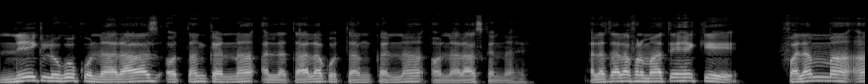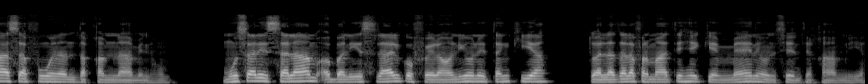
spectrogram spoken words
نیک لوگوں کو ناراض اور تنگ کرنا اللہ تعالیٰ کو تنگ کرنا اور ناراض کرنا ہے۔ اللہ تعالیٰ فرماتے ہیں کہ فلما آصفون انتقمنا منہم۔ موسیٰ علیہ السلام اور بنی اسرائیل کو فرعونیوں نے تنگ کیا۔ تو اللہ تعالیٰ فرماتے ہیں کہ میں نے ان سے انتقام لیا۔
